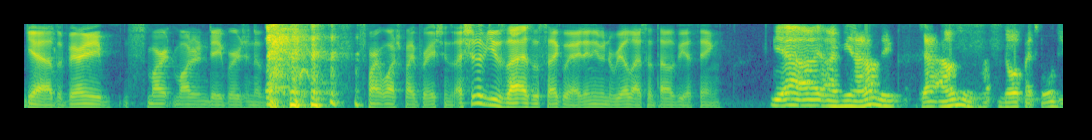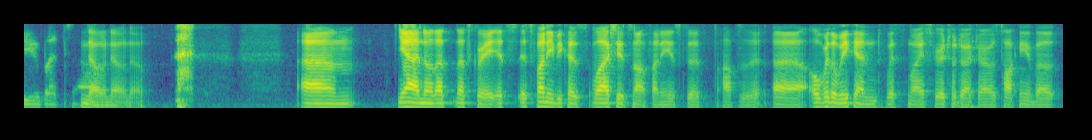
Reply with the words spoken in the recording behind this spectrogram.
Yeah, the very smart modern day version of that. smartwatch vibrations. I should have used that as a segue. I didn't even realize that that would be a thing. Yeah, I, I mean, I don't even, I don't even know if I told you, but uh... no, no, no. um, yeah, no, that that's great. It's it's funny because well, actually, it's not funny. It's the opposite. Uh, over the weekend with my spiritual director, I was talking about.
